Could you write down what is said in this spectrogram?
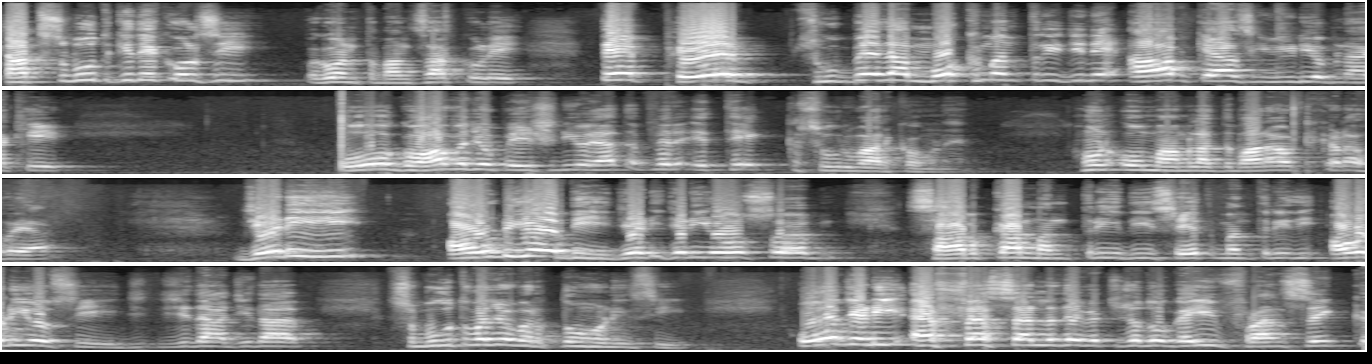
ਤੱਥ ਸਬੂਤ ਕਿਹਦੇ ਕੋਲ ਸੀ? ਭਗਵੰਤ ਮਾਨ ਸਾਹਿਬ ਕੋਲੇ। ਤੇ ਫਿਰ ਸੂਬੇ ਦਾ ਮੁੱਖ ਮੰਤਰੀ ਜਿਹਨੇ ਆਪ ਕਿਹਾ ਸੀ, ਵੀਡੀਓ ਬਣਾ ਕੇ ਉਹ ਗਵਾਹ ਵਜੋਂ ਪੇਸ਼ ਨਹੀਂ ਹੋਇਆ ਤਾਂ ਫਿਰ ਇੱਥੇ ਕਸੂਰਵਾਰ ਕੌਣ ਹੈ? ਹੁਣ ਉਹ ਮਾਮਲਾ ਦੁਬਾਰਾ ਉੱਠ ਖੜਾ ਹੋਇਆ। ਜਿਹੜੀ ਆਡੀਓ ਦੀ, ਜਿਹੜੀ ਜਿਹੜੀ ਉਸ ਸਾਬਕਾ ਮੰਤਰੀ ਦੀ, ਸਿਹਤ ਮੰਤਰੀ ਦੀ ਆਡੀਓ ਸੀ ਜਿਹਦਾ ਜਿਹਦਾ ਸਬੂਤ ਵਜੋਂ ਵਰਤੋਂ ਹੋਣੀ ਸੀ, ਉਹ ਜਿਹੜੀ ਐਫਐਸਐਲ ਦੇ ਵਿੱਚ ਜਦੋਂ ਗਈ ਫ੍ਰਾਂਸਿਕ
